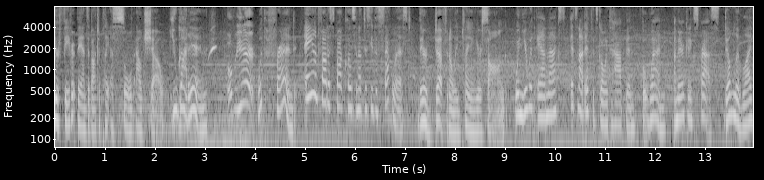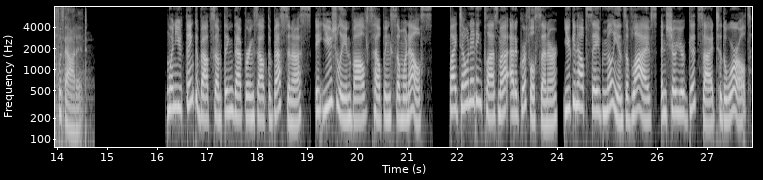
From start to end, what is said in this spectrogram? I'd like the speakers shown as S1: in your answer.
S1: Your favorite band's about to play a sold out show. You got in.
S2: Over here!
S1: With a friend and found a spot close enough to see the set list. They're definitely playing your song. When you're with Amex, it's not if it's going to happen, but when. American Express. Don't live life without it.
S3: When you think about something that brings out the best in us, it usually involves helping someone else. By donating plasma at a Grifols Center, you can help save millions of lives and show your good side to the world.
